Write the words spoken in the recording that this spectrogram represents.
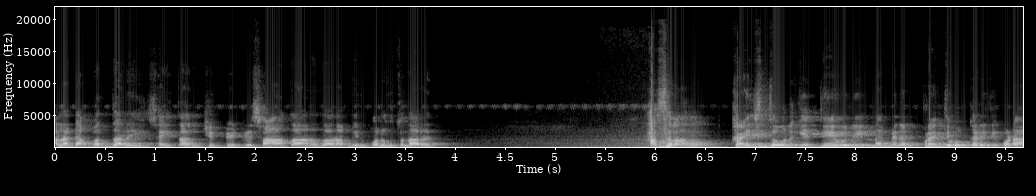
అలాంటి అబద్ధాలు. ఇవి. సైతాను చెప్పేటి సాతాను ద్వారా మీరు పలుకుతున్నారని అసలు క్రైస్తవులకి దేవుని నమ్మిన ప్రతి ఒక్కరికి కూడా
